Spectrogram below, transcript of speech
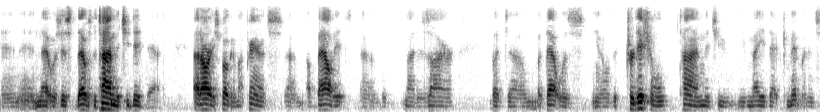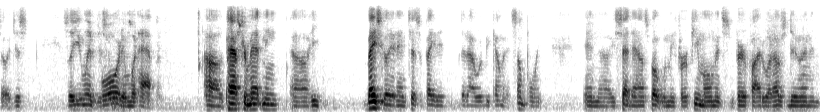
and and that was just that was the time that you did that. I'd already spoken to my parents um, about it, uh, the, my desire, but um, but that was you know the traditional time that you you made that commitment, and so it just. So you went forward, and what happened? Uh, the pastor met me. Uh, he basically had anticipated that I would be coming at some point, and uh, he sat down, spoke with me for a few moments, verified what I was doing, and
